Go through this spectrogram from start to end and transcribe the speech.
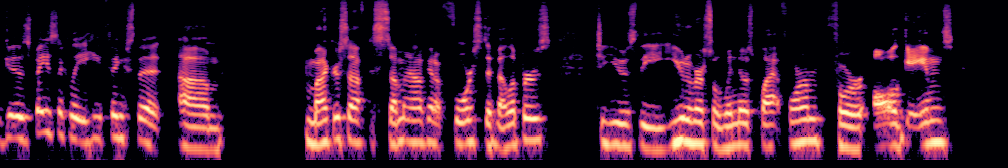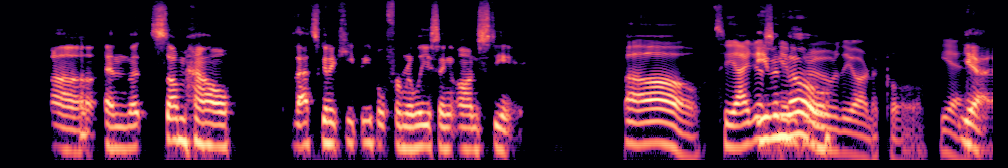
Because basically, he thinks that um, Microsoft is somehow going to force developers to use the Universal Windows platform for all games, uh, and that somehow that's going to keep people from releasing on Steam. Oh, see, I just Even though- through the article. Yeah. Yeah,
